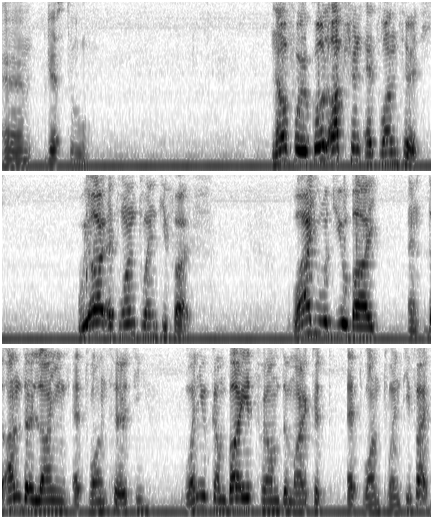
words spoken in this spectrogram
um, just to now for a call option at 130 we are at 125 why would you buy an, the underlying at 130 when you can buy it from the market at 125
